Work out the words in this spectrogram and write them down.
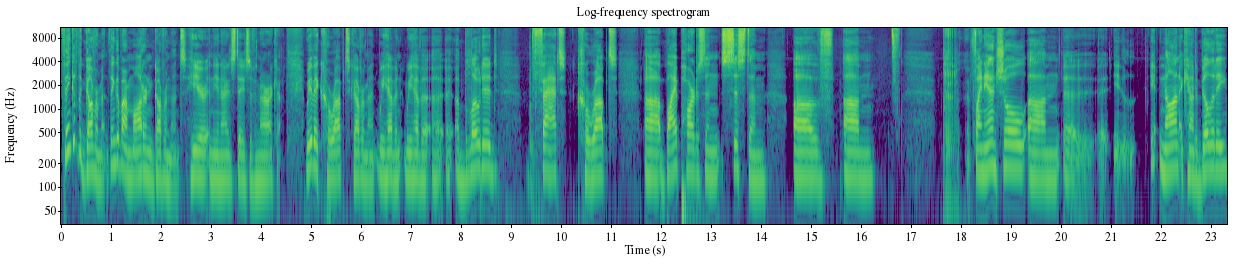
think of the government. Think of our modern government here in the United States of America. We have a corrupt government. We have an we have a, a, a bloated, fat, corrupt, uh, bipartisan system of um, financial um, uh, non accountability,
